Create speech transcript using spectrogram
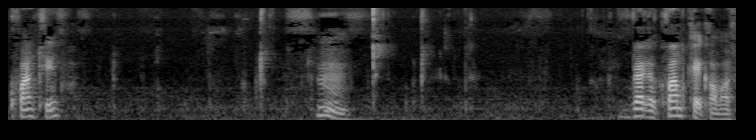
Crunchy. Hmm. It's like a crumb cake almost.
